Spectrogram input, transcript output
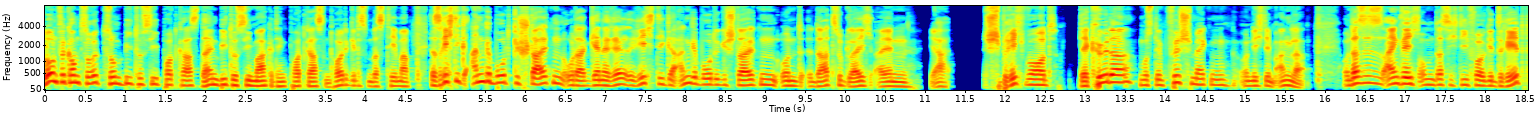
Hallo und willkommen zurück zum B2C Podcast, dein B2C Marketing Podcast. Und heute geht es um das Thema das richtige Angebot gestalten oder generell richtige Angebote gestalten und dazu gleich ein ja, Sprichwort. Der Köder muss dem Fisch schmecken und nicht dem Angler. Und das ist es eigentlich, um das sich die Folge dreht.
